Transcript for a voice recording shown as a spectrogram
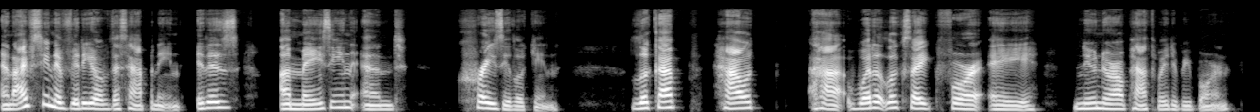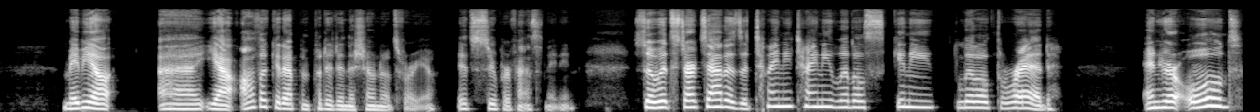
And I've seen a video of this happening. It is amazing and crazy looking. Look up how, how what it looks like for a new neural pathway to be born. Maybe I'll uh yeah, I'll look it up and put it in the show notes for you. It's super fascinating. So it starts out as a tiny tiny little skinny little thread and your old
